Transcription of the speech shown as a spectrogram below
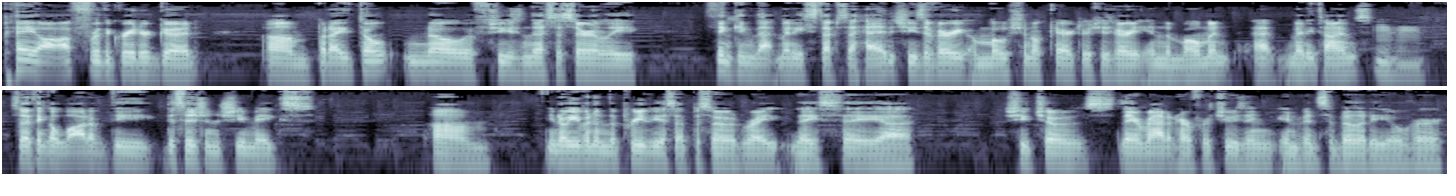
pay off for the greater good. Um, but I don't know if she's necessarily thinking that many steps ahead. She's a very emotional character. She's very in the moment at many times. Mm-hmm. So I think a lot of the decisions she makes, um, you know, even in the previous episode, right? They say uh, she chose. They're mad at her for choosing invincibility over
